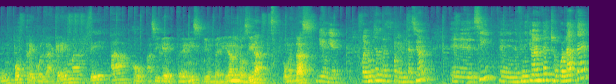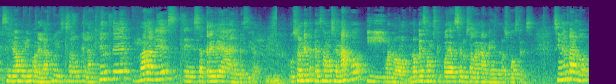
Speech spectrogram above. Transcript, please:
Un postre con la crema de ajo. Así que, Berenice, bienvenida a mi cocina. ¿Cómo estás? Bien, bien. Pues muchas gracias por la invitación. Eh, sí, eh, definitivamente el chocolate se lleva muy bien con el ajo y eso es algo que la gente rara vez eh, se atreve a investigar. Usualmente pensamos en ajo y bueno, no pensamos que pueda ser usado en, en los postres. Sin embargo,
